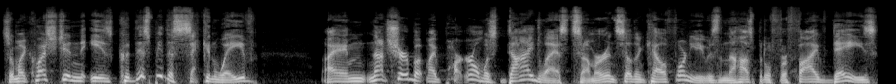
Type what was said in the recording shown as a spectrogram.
So my question is, could this be the second wave? I'm not sure, but my partner almost died last summer in Southern California. He was in the hospital for five days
